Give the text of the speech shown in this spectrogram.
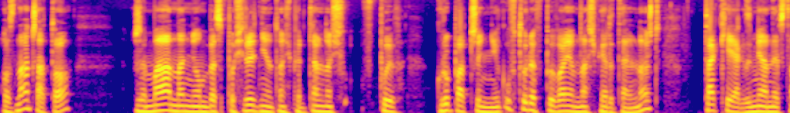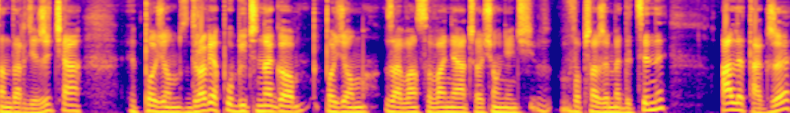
Oznacza to, że ma na nią bezpośrednio na tą śmiertelność wpływ grupa czynników, które wpływają na śmiertelność, takie jak zmiany w standardzie życia, poziom zdrowia publicznego, poziom zaawansowania czy osiągnięć w obszarze medycyny, ale także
